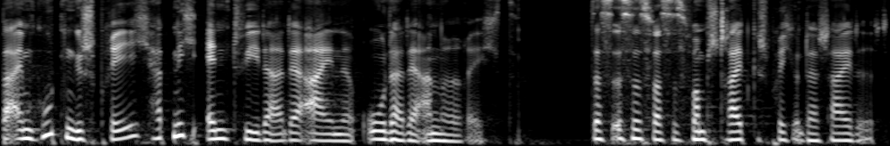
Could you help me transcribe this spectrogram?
Bei einem guten Gespräch hat nicht entweder der eine oder der andere recht. Das ist es, was es vom Streitgespräch unterscheidet.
